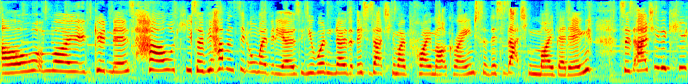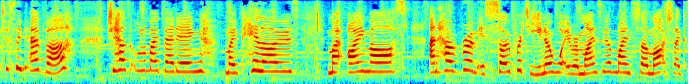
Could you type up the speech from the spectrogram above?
Oh my goodness, how cute. So if you haven't seen all my videos, you wouldn't know that this is actually my Primark range. So this is actually my bedding. So it's actually the cutest thing ever. She has all of my bedding, my pillows, my eye mask, and her room is so pretty. You know what? It reminds me of mine so much. Like,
